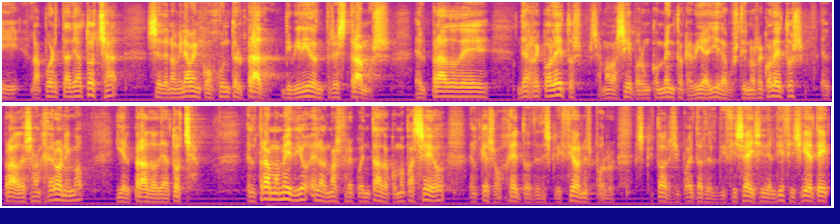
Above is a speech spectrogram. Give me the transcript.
y la Puerta de Atocha, se denominaba en conjunto el Prado, dividido en tres tramos. El Prado de, Recoletos, se llamaba así por un convento que había allí de Agustino Recoletos, el Prado de San Jerónimo y el Prado de Atocha. El tramo medio era el más frecuentado como paseo, el que es objeto de descripciones por escritores y poetas del XVI y del XVII,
